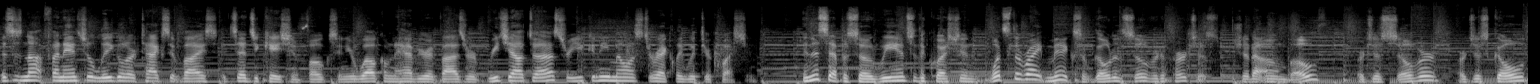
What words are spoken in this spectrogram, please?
This is not financial, legal, or tax advice. It's education, folks, and you're welcome to have your advisor reach out to us or you can email us directly with your question. In this episode, we answer the question What's the right mix of gold and silver to purchase? Should I own both, or just silver, or just gold?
